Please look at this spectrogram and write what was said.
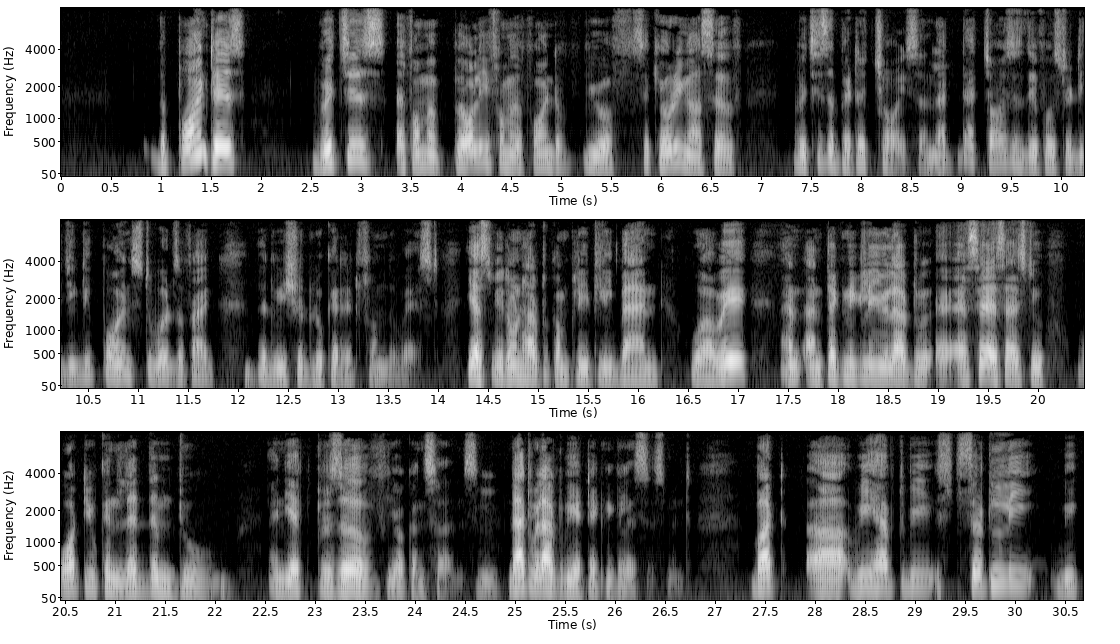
The point is, which is uh, from a purely from the point of view of securing ourselves, which is a better choice, and that that choice is therefore strategically points towards the fact that we should look at it from the West. Yes, we don't have to completely ban Huawei, and and technically you'll have to assess as to what you can let them do and yet preserve your concerns. Hmm. That will have to be a technical assessment. But uh, we have to be certainly be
